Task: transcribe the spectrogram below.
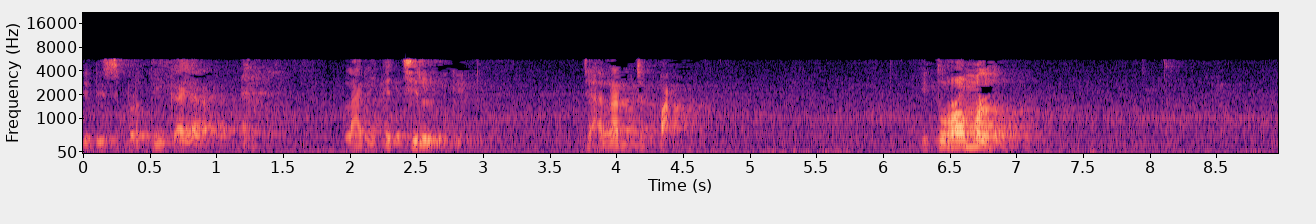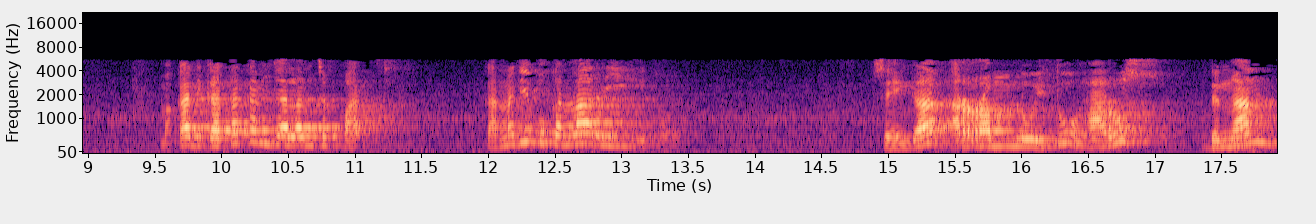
Jadi seperti kayak lari kecil begitu. Jalan cepat. Itu rommel. Maka dikatakan jalan cepat karena dia bukan lari itu. Sehingga ar-ramlu itu harus dengan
